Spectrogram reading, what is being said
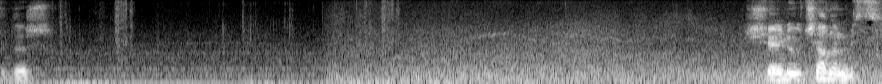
Neyse dur. Şöyle uçalım biz.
